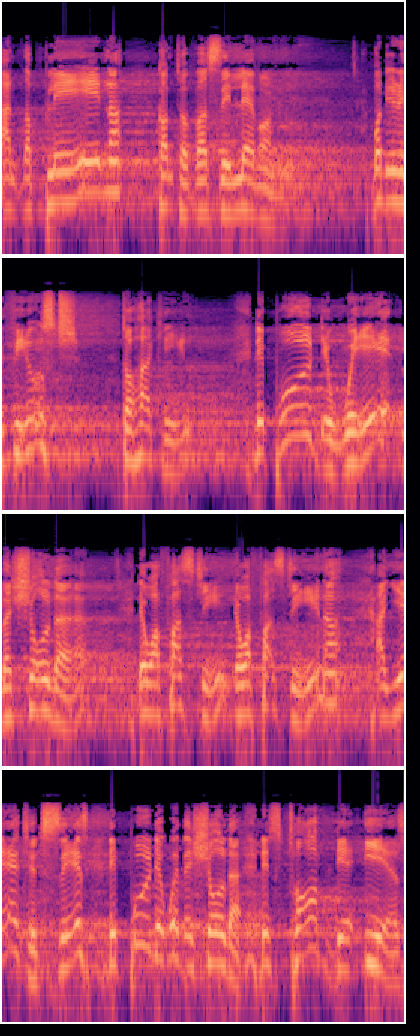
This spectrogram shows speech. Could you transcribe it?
and the plain come to verse 11 but they refused to hearken. They pulled away the shoulder. They were fasting, they were fasting, and yet it says they pulled away the shoulder. They stopped their ears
